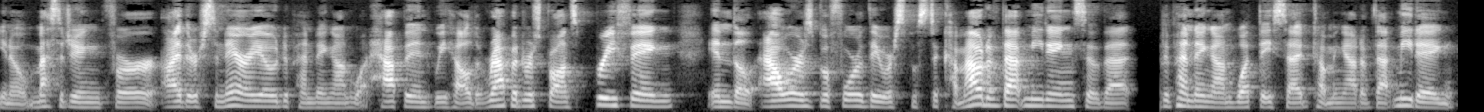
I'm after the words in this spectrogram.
you know, messaging for either scenario, depending on what happened. We held a rapid response briefing in the hours before they were supposed to come out of that meeting so that depending on what they said coming out of that meeting,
